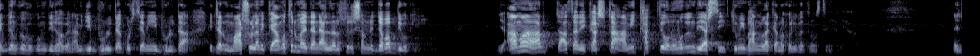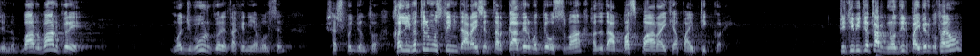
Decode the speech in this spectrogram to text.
একজনকে হুকুম দিতে হবে না। আমি যে ভুলটা করছি, আমি এই ভুলটা, এটার মাসুল আমি কেমতের ময়দানে আল্লাহ রসুলের সামনে জবাব দিব কি? যে আমার চাচার এই কাজটা আমি থাকতে অনুমোদন দিয়ে আসছি, তুমি ভাঙলা কেন খলিফাতুল মুসলিম হইয়া? এই জন্য বারবার করে, মজবুর করে তাকে নিয়ে বলছেন, শেষ পর্যন্ত খলিফাতুল মুসলিম দাঁড়াইছেন তার কাদের মধ্যে ওসমা হজরত আব্বাস পা রাইখা পাইপ ঠিক করে। পৃথিবীতে তার নদীর পাইপের কোথায়ও?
